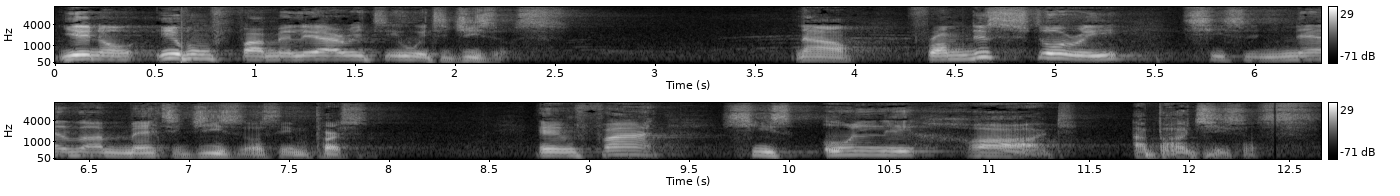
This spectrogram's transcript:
you know, even familiarity with Jesus. Now, from this story, she's never met Jesus in person. In fact, she's only heard about Jesus.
